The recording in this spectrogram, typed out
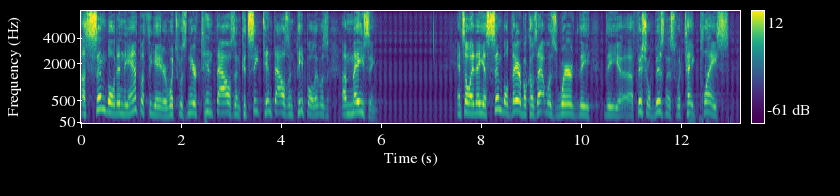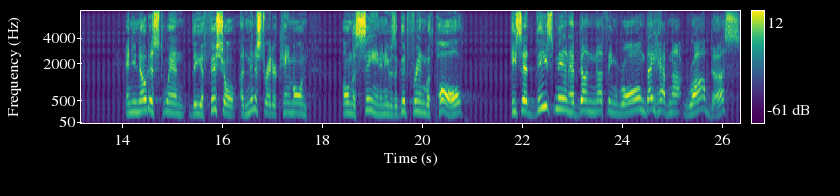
assembled in the amphitheater, which was near 10,000, could seat 10,000 people. It was amazing. And so they assembled there because that was where the, the uh, official business would take place. And you noticed when the official administrator came on on the scene, and he was a good friend with Paul. He said, These men have done nothing wrong. They have not robbed us.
